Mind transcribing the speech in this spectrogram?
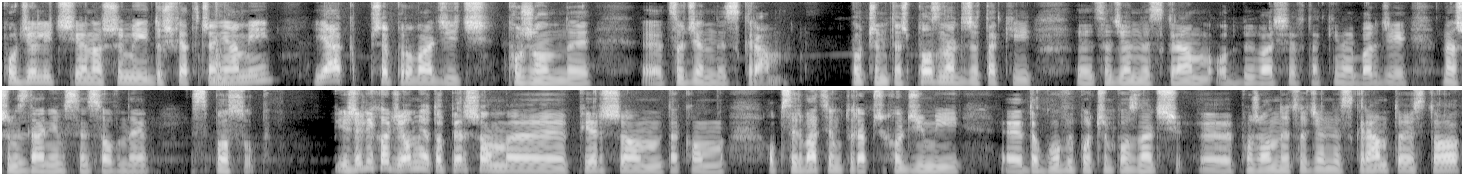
podzielić się naszymi doświadczeniami, jak przeprowadzić porządny, e, codzienny scrum. Po czym też poznać, że taki e, codzienny scrum odbywa się w taki najbardziej, naszym zdaniem, sensowny sposób. Jeżeli chodzi o mnie, to pierwszą, e, pierwszą taką obserwacją, która przychodzi mi do głowy, po czym poznać porządny, codzienny scrum, to jest to,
